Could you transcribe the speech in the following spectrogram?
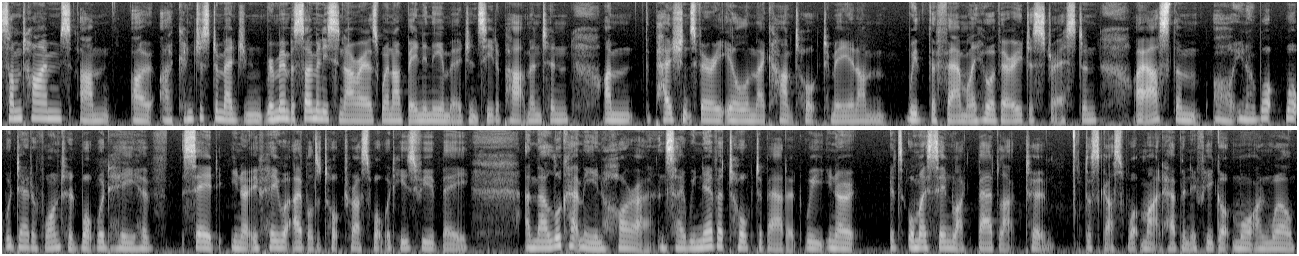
sometimes um, I, I, can just imagine, remember so many scenarios when I've been in the emergency department and I'm, the patient's very ill and they can't talk to me and I'm with the family who are very distressed and I ask them, oh, you know, what, what would dad have wanted? What would he have said? You know, if he were able to talk to us, what would his view be? And they'll look at me in horror and say, we never talked about it. We, you know, it's almost seemed like bad luck to discuss what might happen if he got more unwell.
